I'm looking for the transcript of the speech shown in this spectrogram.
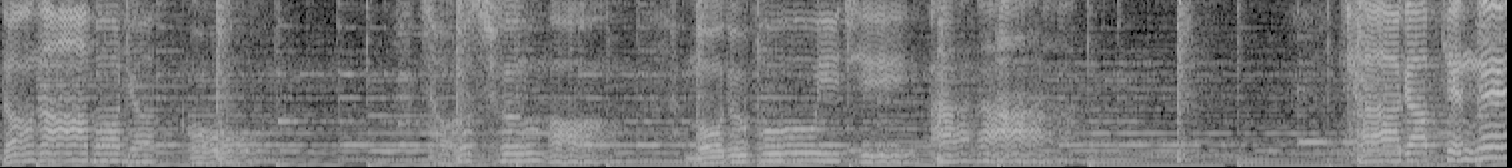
떠나버렸고 서로 숨어 모두 보이지 않아. 차갑게 내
